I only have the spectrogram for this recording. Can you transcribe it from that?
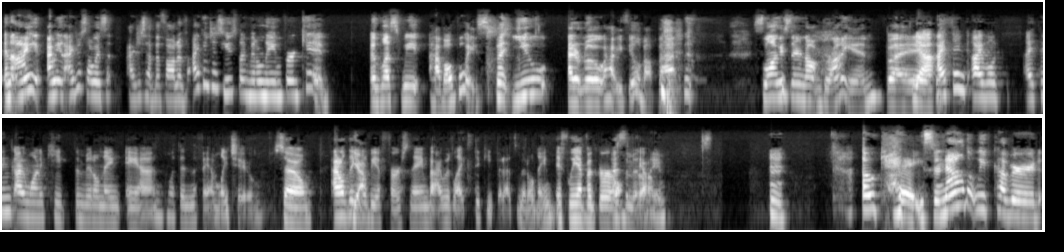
And I, I mean, I just always, I just had the thought of I can just use my middle name for a kid, unless we have all boys. But you, I don't know how you feel about that. as long as they're not Brian, but yeah, I think I will. I think I want to keep the middle name Anne within the family too. So I don't think Yeah. it'll be a first name, but I would like to keep it as middle name if we have a girl. as the middle Yeah. name. Mm. Okay, so now that we've covered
